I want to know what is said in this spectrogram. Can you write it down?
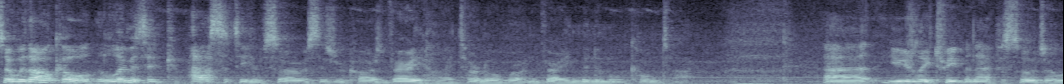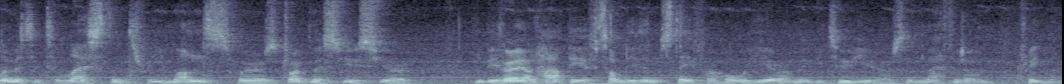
So with alcohol, the limited capacity of services requires very high turnover and very minimal contact. Uh, usually treatment episodes are limited to less than three months, whereas drug misuse, you're, you'd be very unhappy if somebody didn't stay for a whole year or maybe two years in methadone treatment.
